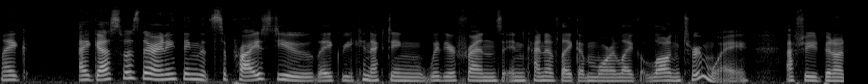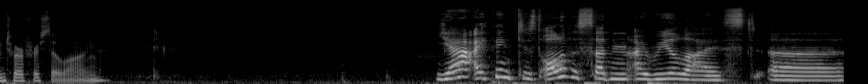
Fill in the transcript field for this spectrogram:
Like, I guess, was there anything that surprised you, like reconnecting with your friends in kind of like a more like long term way after you'd been on tour for so long? Yeah, I think just all of a sudden I realized. Uh,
